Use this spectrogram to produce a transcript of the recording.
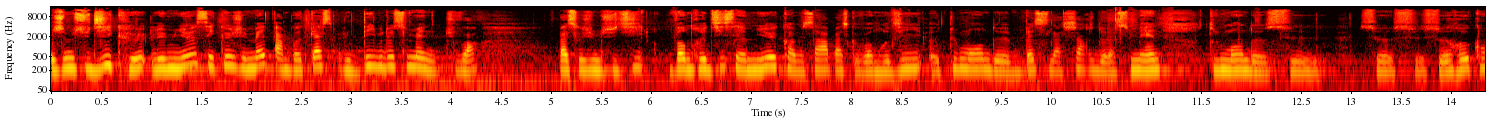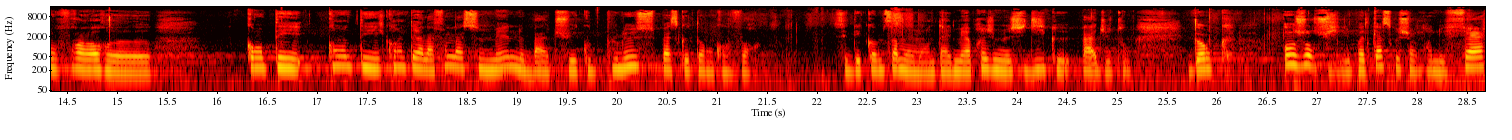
je me suis dit que le mieux, c'est que je mette un podcast en début de semaine, tu vois. Parce que je me suis dit, vendredi, c'est mieux comme ça, parce que vendredi, euh, tout le monde baisse la charge de la semaine, tout le monde se, se, se, reconfort. Euh, quand tu es à la fin de la semaine, bah, tu écoutes plus parce que tu es en confort. C'était comme ça mon mental. Mais après, je me suis dit que pas du tout. Donc, aujourd'hui, le podcast que je suis en train de faire,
